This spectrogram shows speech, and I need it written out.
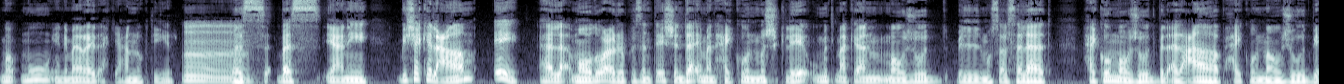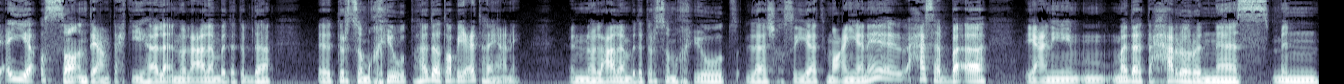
م- مو يعني ما رايد أحكي عنه كتير. مم. بس بس يعني بشكل عام إيه هلأ موضوع الريبرزنتيشن دائما حيكون مشكلة ومثل ما كان موجود بالمسلسلات حيكون موجود بالألعاب حيكون موجود بأي قصة أنت عم تحكيها لأنه العالم بدها تبدأ آه، ترسم خيوط. هذا طبيعتها يعني إنه العالم بدها ترسم خيوط لشخصيات معينة حسب بقى يعني مدى تحرر الناس من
